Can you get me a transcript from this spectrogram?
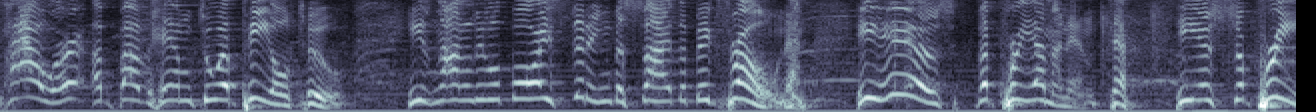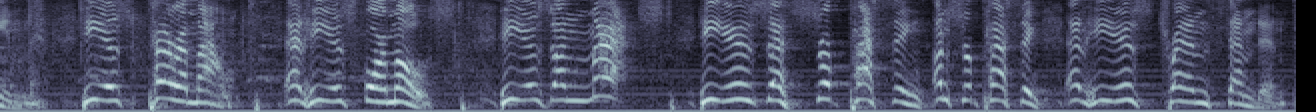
power above him to appeal to. He's not a little boy sitting beside the big throne. He is the preeminent. He is supreme. He is paramount and he is foremost. He is unmatched He is uh, surpassing, unsurpassing, and He is transcendent.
